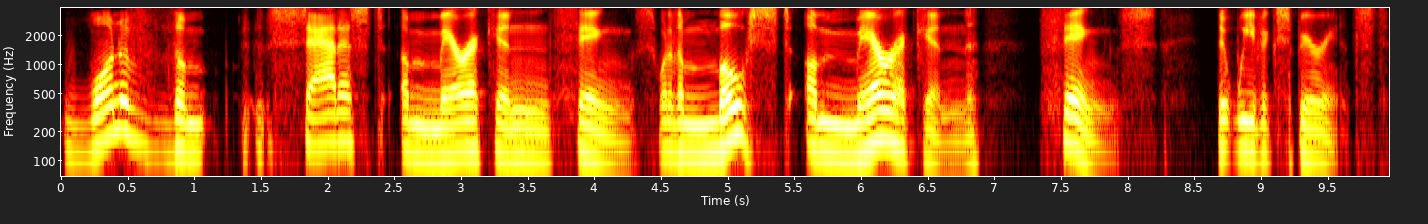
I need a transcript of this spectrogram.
one of the saddest American things, one of the most American things that we've experienced.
